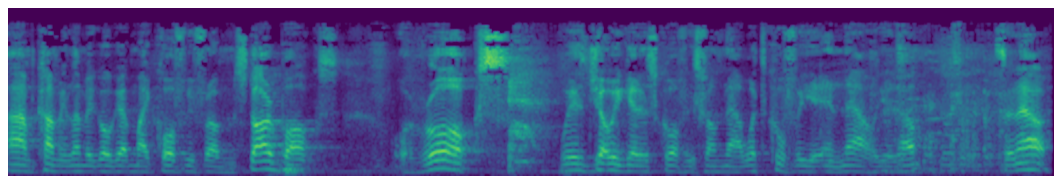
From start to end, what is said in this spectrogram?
I'm coming, let me go get my coffee from Starbucks or Rooks. Where's Joey get his coffees from now? What kufa you in now, you know? so now,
